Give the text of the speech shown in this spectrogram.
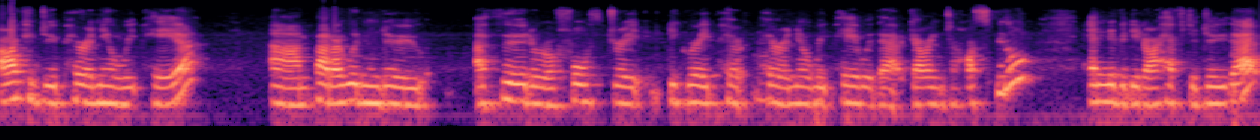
I could do perineal repair, um, but I wouldn't do a third or a fourth degree per perineal repair without going to hospital, and never did I have to do that.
